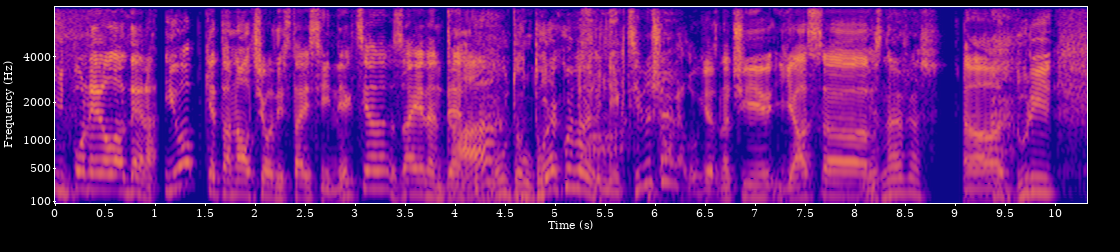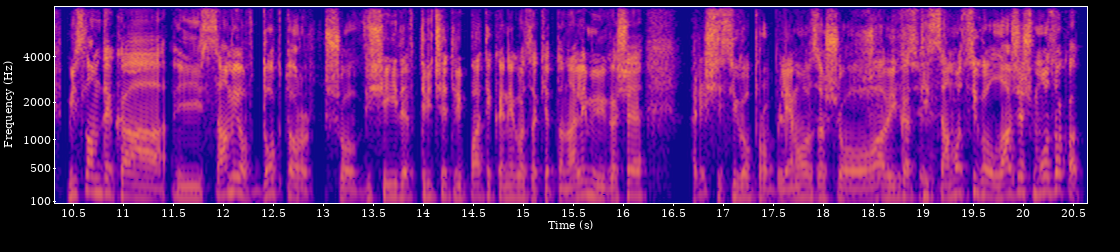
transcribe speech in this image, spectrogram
и по недела дена. И оп, ке та налче оди стај си инекција за еден ден. Да? У, До толку да. да. инекции беше? Бе, луѓе, значи јас а, Не знаев јас. А, дури мислам дека и самиот доктор што више идев 3-4 пати кај него за кетонали ми викаше реши си го проблемов зашо ова вика ти само си го лажеш мозокот.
